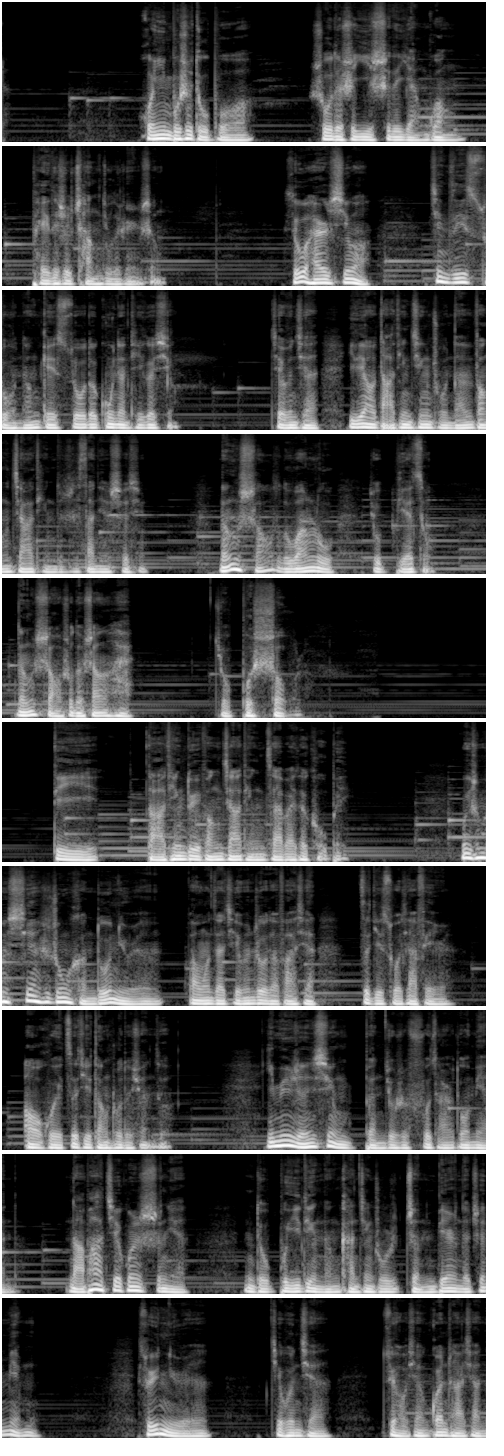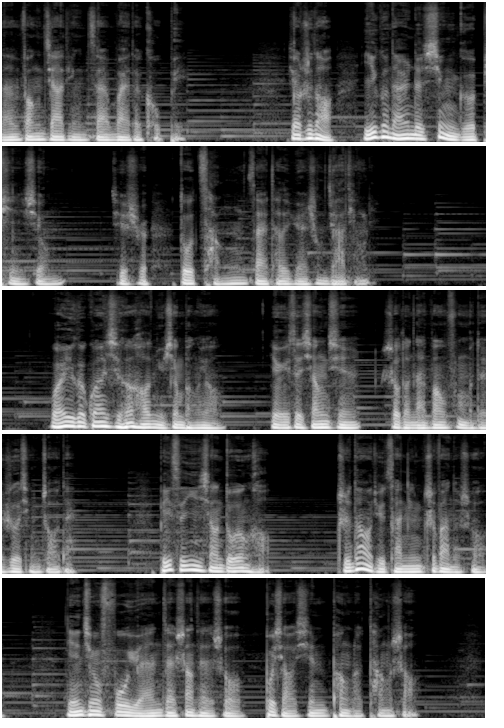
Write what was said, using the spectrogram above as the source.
婚姻不是赌博，输的是一时的眼光，赔的是长久的人生。所以我还是希望，尽自己所能给所有的姑娘提个醒：结婚前一定要打听清楚男方家庭的这三件事情，能少走的弯路就别走。能少受的伤害，就不受了。第一，打听对方家庭在外的口碑。为什么现实中很多女人往往在结婚之后才发现自己所嫁非人，懊悔自己当初的选择？因为人性本就是复杂而多面的，哪怕结婚十年，你都不一定能看清楚枕边人的真面目。所以，女人结婚前。最好先观察一下男方家庭在外的口碑。要知道，一个男人的性格品行，其实都藏在他的原生家庭里。我有一个关系很好的女性朋友，有一次相亲，受到男方父母的热情招待，彼此印象都很好。直到去餐厅吃饭的时候，年轻服务员在上菜的时候不小心碰了汤勺，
